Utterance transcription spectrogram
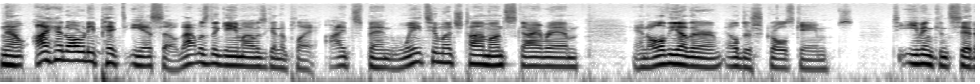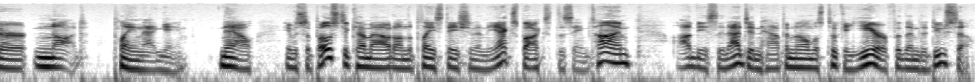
Now, I had already picked ESO. That was the game I was going to play. I'd spend way too much time on Skyrim and all the other Elder Scrolls games to even consider not playing that game. Now, it was supposed to come out on the PlayStation and the Xbox at the same time. Obviously, that didn't happen. It almost took a year for them to do so.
